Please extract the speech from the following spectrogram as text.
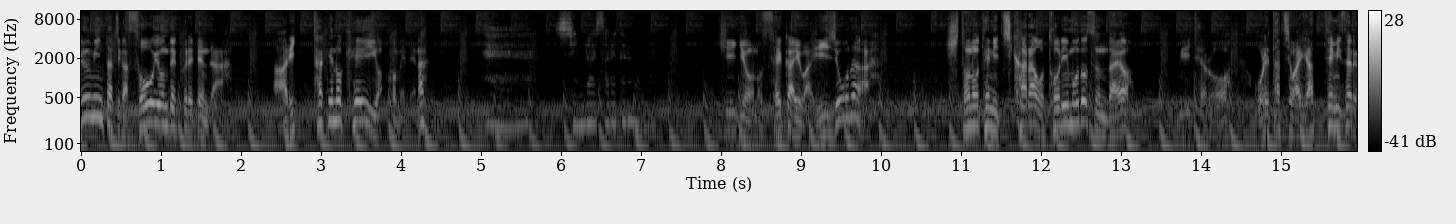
住民たちがそう呼んでくれてんだ。ありったけの敬意を込めてな。へえ信頼されてるのね。企業の世界は異常だ。人の手に力を取り戻すんだよ。見てろ。俺たちはやってみせる。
